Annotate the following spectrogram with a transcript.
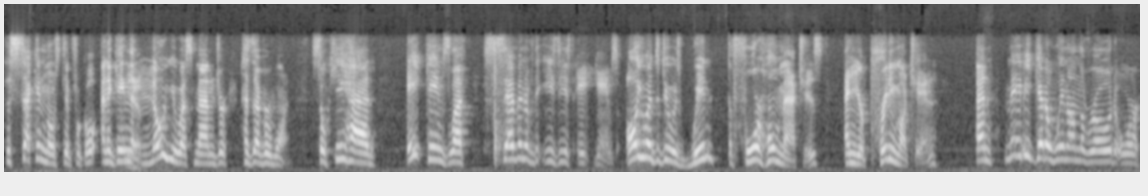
the second most difficult, and a game that no U.S. manager has ever won. So he had eight games left, seven of the easiest eight games. All you had to do is win the four home matches, and you're pretty much in, and maybe get a win on the road or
